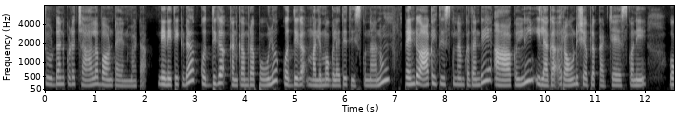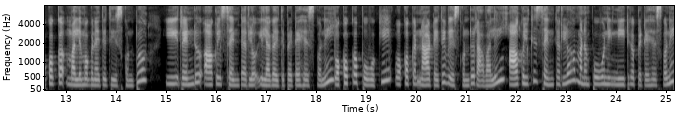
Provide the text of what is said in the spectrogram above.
చూడడానికి కూడా చాలా బాగుంటాయి అన్నమాట నేనైతే ఇక్కడ కొద్దిగా కనకాంబర పువ్వులు కొద్దిగా మల్లె మొగ్గలు అయితే తీసుకున్నాను. రెండు ఆకులు తీసుకున్నాం కదండి. ఆ ఆకుల్ని ఇలాగా రౌండ్ షేప్లో కట్ చేసుకొని ఒక్కొక్క మల్లె మొగ్గనైతే తీసుకుంటూ ఈ రెండు ఆకుల సెంటర్లో ఇలాగైతే పెట్టేసుకొని ఒక్కొక్క పువ్వుకి ఒక్కొక్క నాటైతే వేసుకుంటూ రావాలి. ఆకులకి సెంటర్లో మనం పువ్వుని నీట్గా పెట్టేసుకొని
